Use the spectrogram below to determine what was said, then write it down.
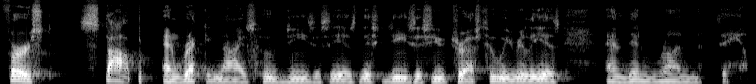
First, stop and recognize who Jesus is, this Jesus you trust, who he really is, and then run to him.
